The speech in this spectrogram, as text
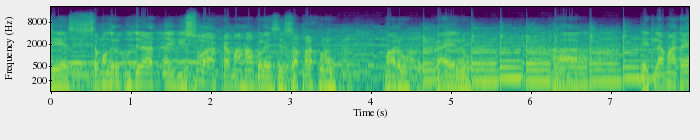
જે સમગ્ર ગુજરાત ને વિશ્વ આખામાં સાંભળે છે, સપાખરું મારું ગાયેલું. હા, એટલા માટે?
